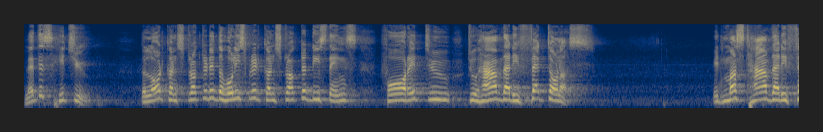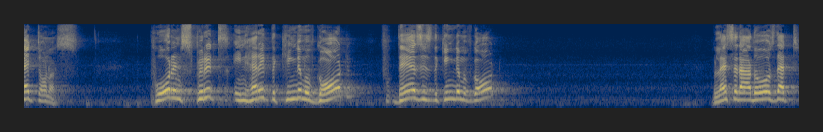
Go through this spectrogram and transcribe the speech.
Let this hit you. The Lord constructed it, the Holy Spirit constructed these things for it to, to have that effect on us. It must have that effect on us. Poor in spirit inherit the kingdom of God. Theirs is the kingdom of God. Blessed are those that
